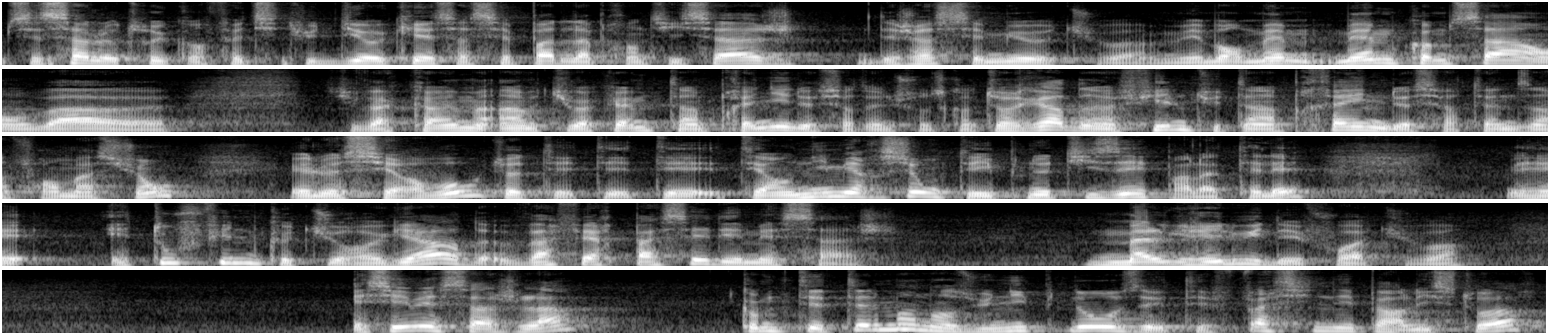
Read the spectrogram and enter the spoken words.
c'est ça le truc en fait. Si tu te dis ok, ça c'est pas de l'apprentissage, déjà c'est mieux, tu vois. Mais bon, même même comme ça, on va, euh, tu vas quand même, tu vas quand même t'imprégner de certaines choses. Quand tu regardes un film, tu t'imprègnes de certaines informations et le cerveau, tu vois, t'es es, es, en immersion, t'es hypnotisé par la télé et, tout film que tu regardes va faire passer des messages, malgré lui des fois, tu vois. Et ces messages-là, comme tu es tellement dans une hypnose et tu es fasciné par l'histoire,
